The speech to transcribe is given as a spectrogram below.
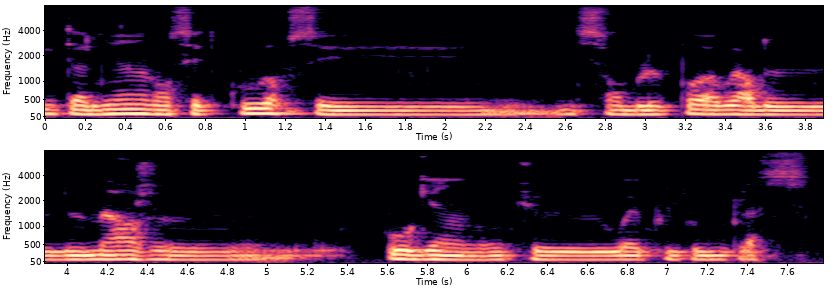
italiens dans cette course et il semble pas avoir de, marge au gain, donc ouais, plutôt une place.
